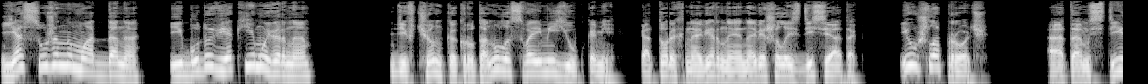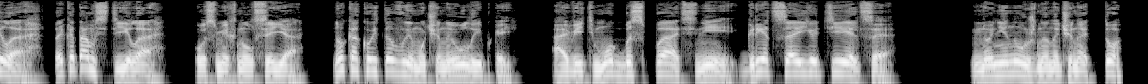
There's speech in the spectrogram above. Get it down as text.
я суженному отдана и буду век ему верна». Девчонка крутанула своими юбками, которых, наверное, навешалось десяток, и ушла прочь. «Отомстила, так отомстила», — усмехнулся я, но какой-то вымученной улыбкой. А ведь мог бы спать с ней, греться о ее тельце. Но не нужно начинать то,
